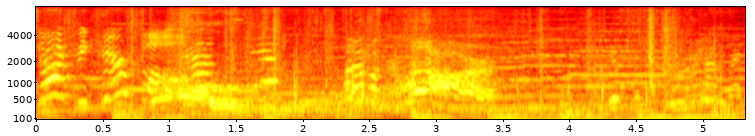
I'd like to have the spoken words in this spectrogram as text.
Jack, be careful. Oh, I have a car. This is great.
